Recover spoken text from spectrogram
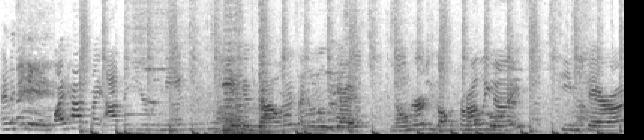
I'm just kidding. I have my admin here with me, Gia Gonzales. I don't know if you guys know her. She's also from Probably The not. Boys, Team Sarah,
